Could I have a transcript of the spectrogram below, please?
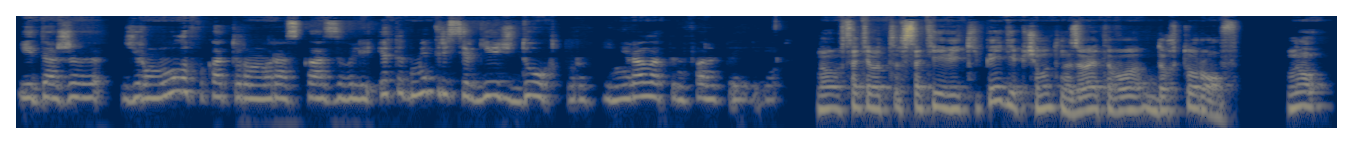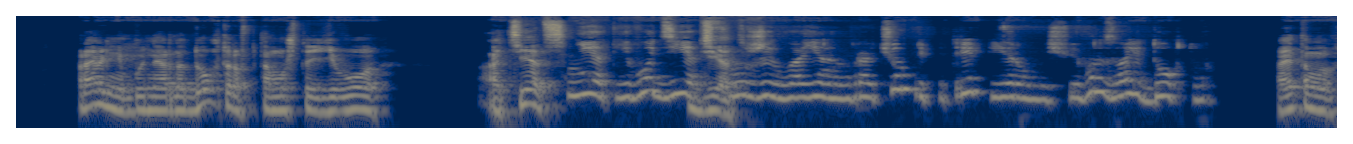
И даже Ермолов, о котором мы рассказывали, это Дмитрий Сергеевич Докторов, генерал от инфантерии. Ну, кстати, вот в статье Википедии почему-то называют его Докторов. Ну, правильнее будет, наверное, Докторов, потому что его отец... Нет, его дед, дед. служил военным врачом при Петре Первом еще. Его назвали доктор. Поэтому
